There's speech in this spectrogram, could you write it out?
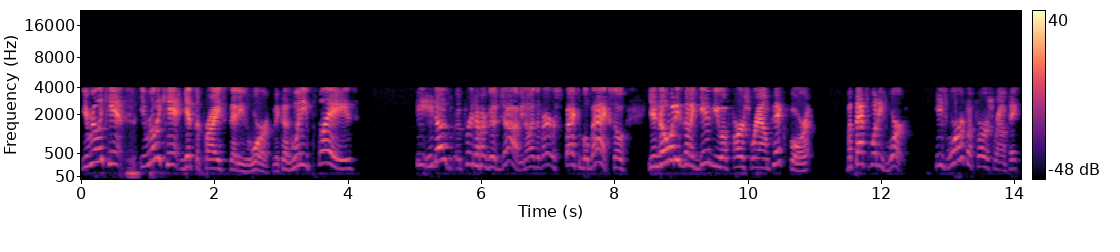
you really can't, you really can't get the price that he's worth because when he plays, he, he does a pretty darn good job. You know, he's a very respectable back. So you nobody's going to give you a first round pick for it, but that's what he's worth. He's worth a first round pick.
